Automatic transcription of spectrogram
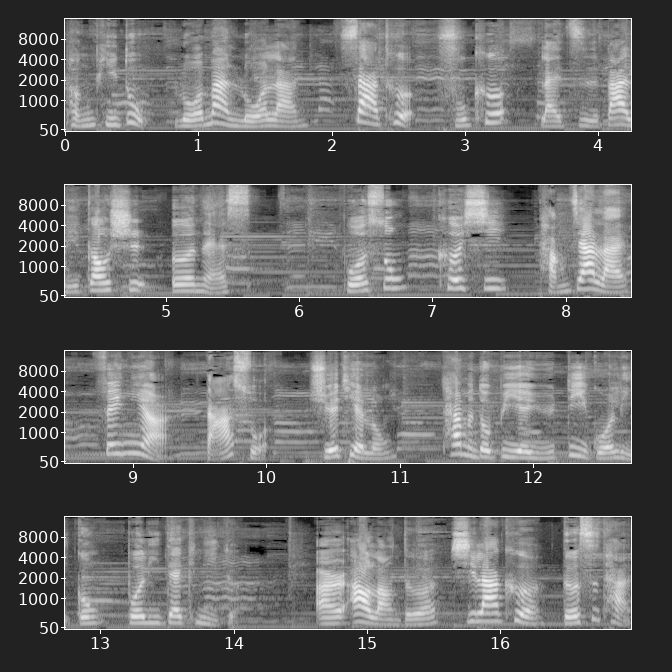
蓬皮杜、罗曼·罗兰、萨特、福柯，来自巴黎高师 ENS；博松、科西、庞加莱、菲涅尔、达索、雪铁龙。他们都毕业于帝国理工 （Polytechnique）；而奥朗德、希拉克、德斯坦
